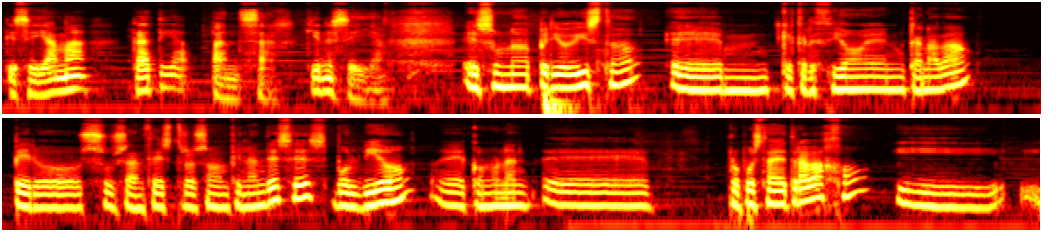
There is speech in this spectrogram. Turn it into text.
que se llama Katia Pansar. ¿Quién es ella? Es una periodista eh, que creció en Canadá, pero sus ancestros son finlandeses. Volvió eh, con una eh, propuesta de trabajo y, y,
